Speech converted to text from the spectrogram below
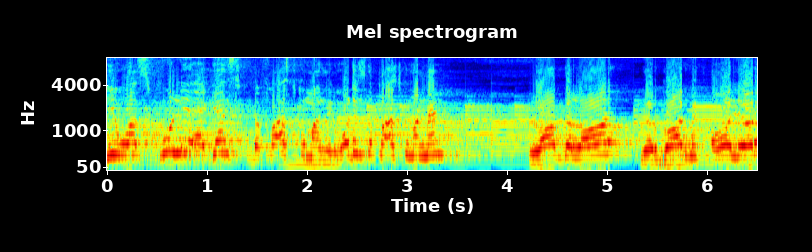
he was fully against the first commandment. What is the first commandment? Love the Lord your God with all your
